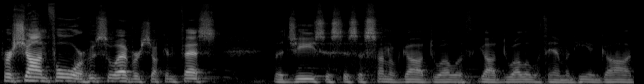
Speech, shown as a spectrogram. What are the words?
1 John 4 Whosoever shall confess that Jesus is the Son of God, dwelleth, God dwelleth with him, and he and God.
